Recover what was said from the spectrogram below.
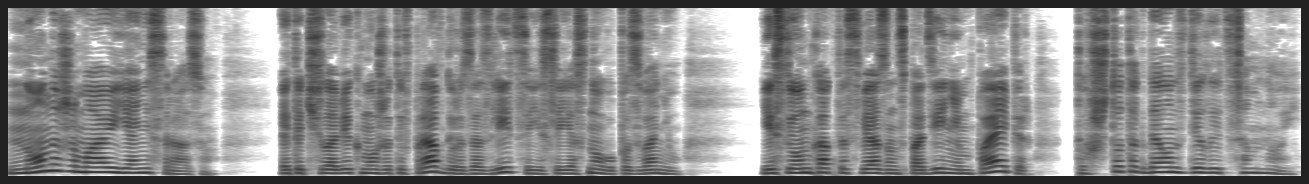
Но нажимаю я не сразу. Этот человек может и вправду разозлиться, если я снова позвоню. Если он как-то связан с падением Пайпер, то что тогда он сделает со мной?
